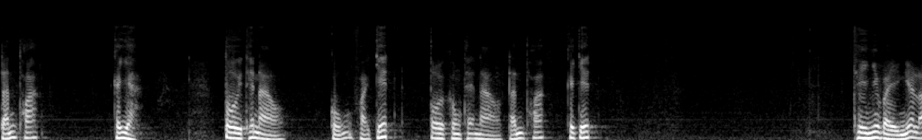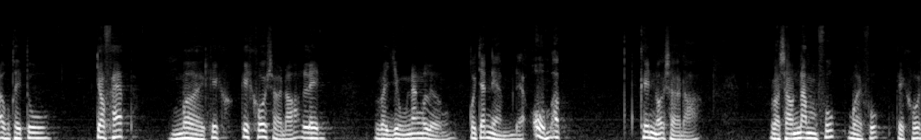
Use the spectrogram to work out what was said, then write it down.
tránh thoát cái già. Tôi thế nào cũng phải chết, tôi không thể nào tránh thoát cái chết. Thì như vậy nghĩa là ông thầy tu cho phép mời cái cái khối sở đó lên và dùng năng lượng của chánh niệm để ôm ấp cái nỗi sợ đó. Và sau 5 phút 10 phút thì khối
